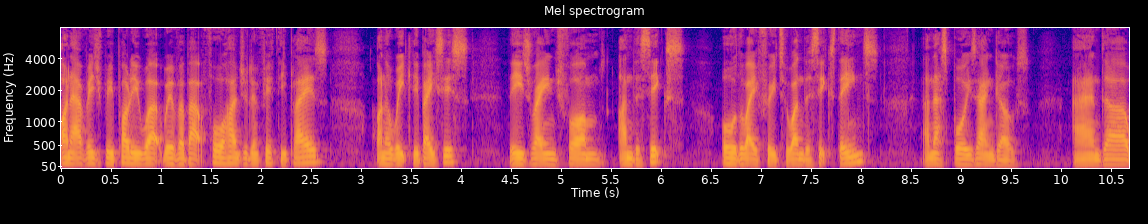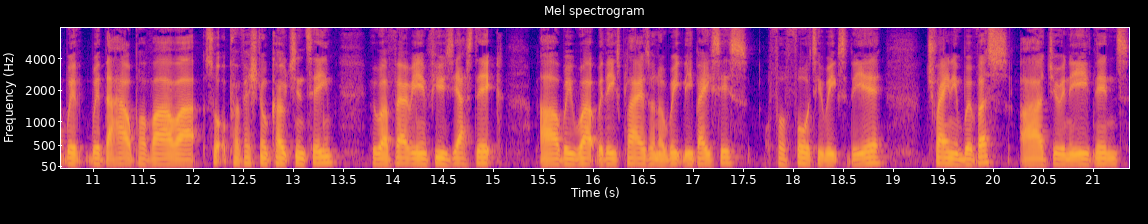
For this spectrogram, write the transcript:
on average, we probably work with about 450 players on a weekly basis. These range from under six all the way through to under 16s, and that's boys and girls. And uh, with with the help of our uh, sort of professional coaching team, who are very enthusiastic, uh, we work with these players on a weekly basis for 40 weeks of the year, training with us uh, during the evenings,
